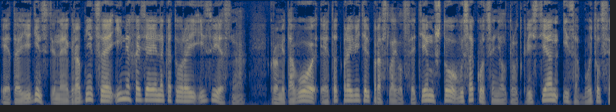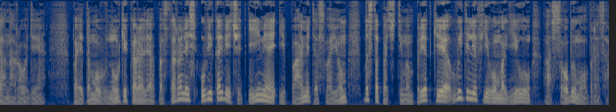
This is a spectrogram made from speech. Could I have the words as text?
Это единственная гробница, имя хозяина которой известно. Кроме того, этот правитель прославился тем, что высоко ценил труд крестьян и заботился о народе. Поэтому внуки короля постарались увековечить имя и память о своем достопочтимом предке, выделив его могилу особым образом.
